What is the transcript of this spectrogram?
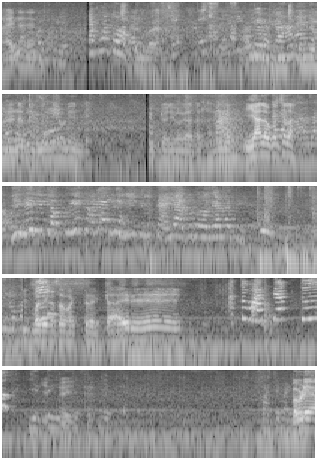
आहे ना त्यानं चिकन बघा. चिकन जेवढे ना बिर्याणी एवढी आणले. बघा आता खाली. या लवकर चला. मध्ये कसा बघतोय? काय रे. बाबड्या.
